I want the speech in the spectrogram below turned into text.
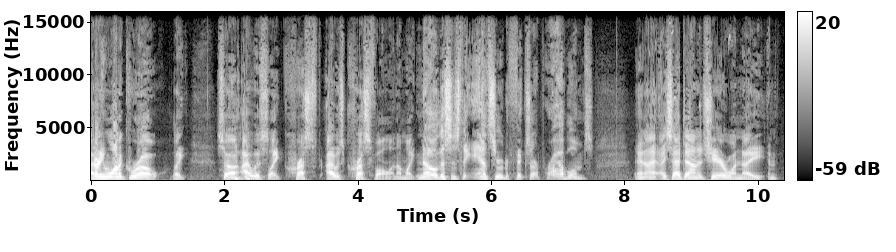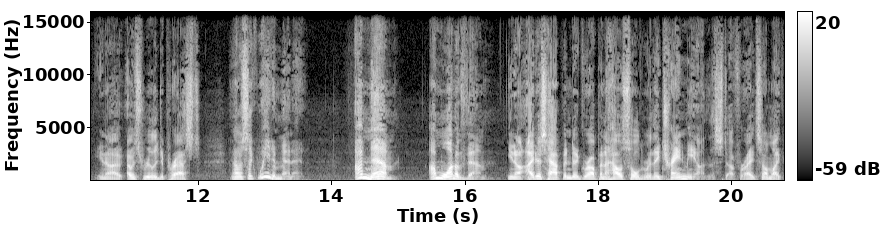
I don't even want to grow. Like so, I was like crest, I was crestfallen. I'm like, no, this is the answer to fix our problems. And I, I sat down in a chair one night, and you know, I, I was really depressed. And I was like, wait a minute, I'm them. I'm one of them. You know, I just happened to grow up in a household where they trained me on this stuff, right? So I'm like,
